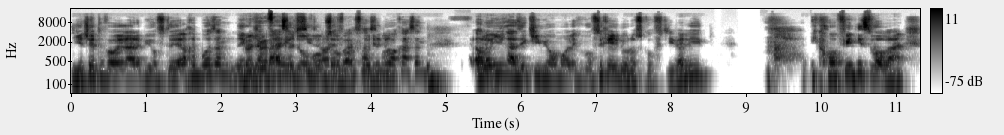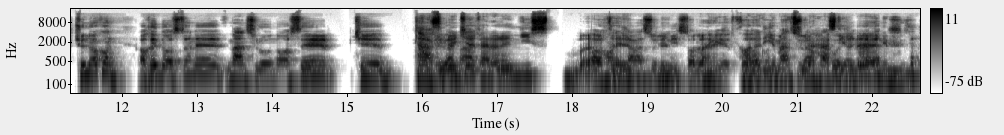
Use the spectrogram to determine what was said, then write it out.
دیگه چه اتفاقی قرار بیفته آخه بازم نمی‌دونم فصل دوم صحبت فصل کنیم دو. آخه اصلا حالا این قضیه کیمیا مالک گفتی خیلی درست گفتی ولی این کافی نیست واقعا چون نکن آخه داستان منصور و ناصر که تقریباً که قرار نیست آهان توسلی نیست حالا آره. دیگه حالا دیگه منصور هست یا. نه نمی‌دونم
